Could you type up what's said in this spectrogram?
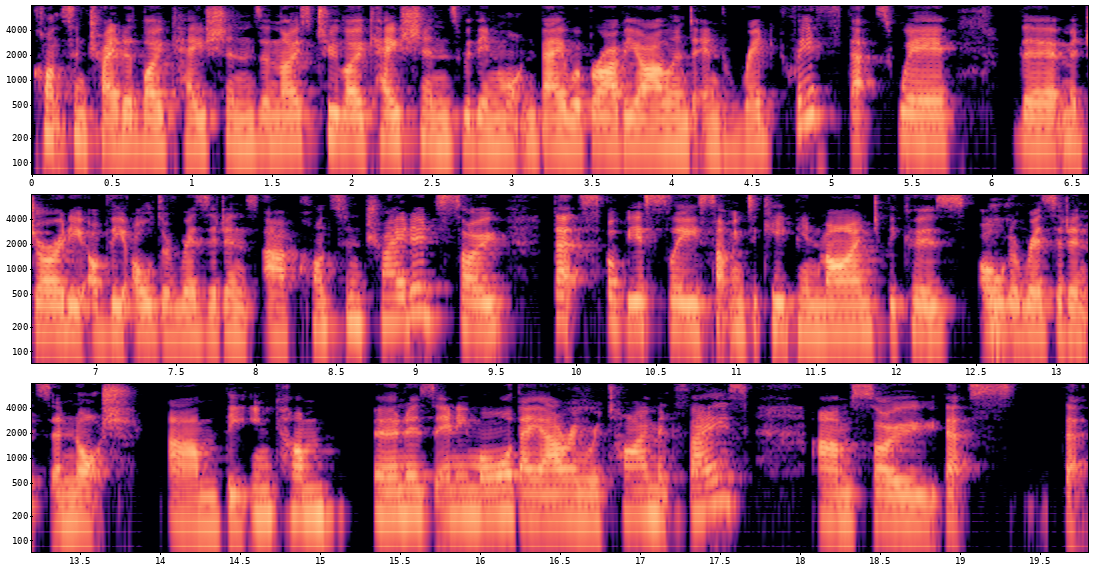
concentrated locations. And those two locations within Moreton Bay were Bribie Island and Redcliffe. That's where the majority of the older residents are concentrated. So that's obviously something to keep in mind because older residents are not um, the income earners anymore. They are in retirement phase. Um, so that's that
